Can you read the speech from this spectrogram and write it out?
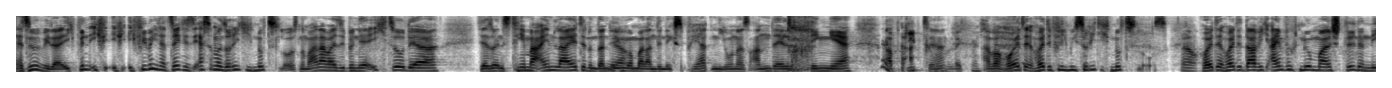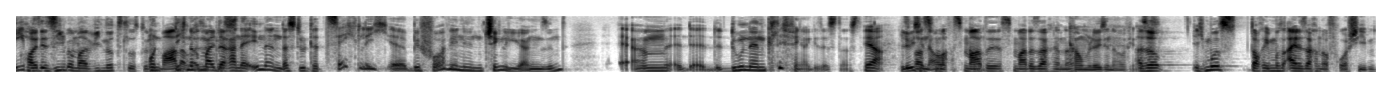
Da sind wir wieder. Ich bin, ich, ich, ich fühle mich tatsächlich das erste Mal so richtig nutzlos. Normalerweise bin ja ich so der, der so ins Thema einleitet und dann Ja. irgendwann mal an den Experten Jonas Andel Dinge abgibt. ja. Komm, mich. Aber heute, heute fühle ich mich so richtig nutzlos. Ja. Heute, heute darf ich einfach nur mal still daneben Heute sieht man mal, wie nutzlos du und dich normalerweise nochmal bist. daran erinnern, dass du tatsächlich, äh, bevor wir in den Jingle gegangen sind, ähm, äh, du einen Cliffhanger gesetzt hast. Ja, löse das ihn war auf. sma- Smarte, smarte Sache, ne? Kaum löse ihn auf. Jonas. Also ich muss, doch, ich muss eine Sache noch vorschieben.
